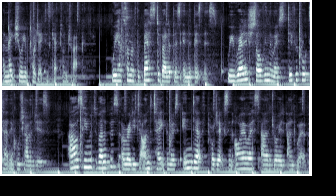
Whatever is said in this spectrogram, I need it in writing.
and make sure your project is kept on track. We have some of the best developers in the business. We relish solving the most difficult technical challenges. Our team of developers are ready to undertake the most in-depth projects in iOS, Android and web.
